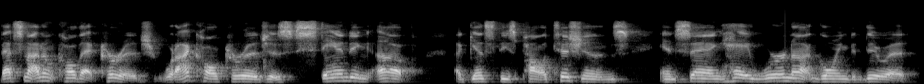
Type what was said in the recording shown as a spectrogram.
That's not. I don't call that courage. What I call courage is standing up against these politicians and saying, hey, we're not going to do it,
